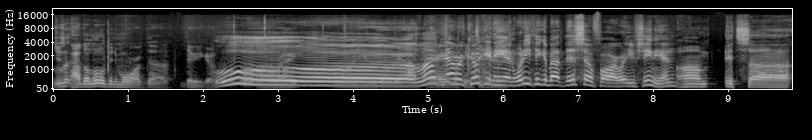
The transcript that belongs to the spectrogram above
just Look- add a little bit more of the. There you go. Ooh, We look! Now we're cooking, together. Ian. What do you think about this so far? What you've seen, Ian? Um, it's uh,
